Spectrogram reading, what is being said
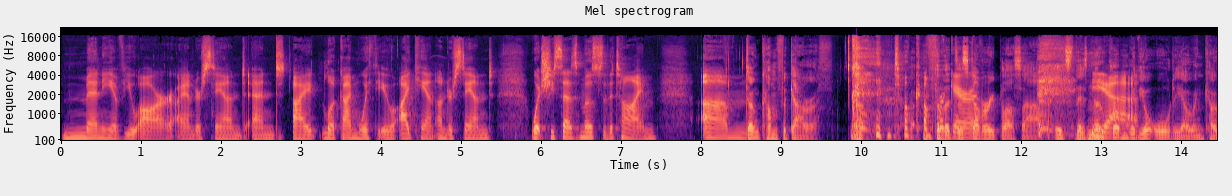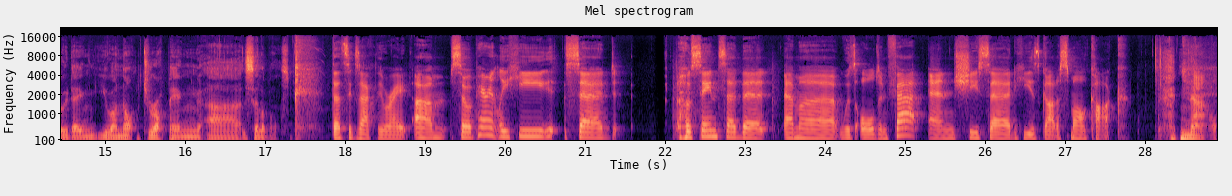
many of you are, I understand. And I look, I'm with you. I can't understand what she says most of the time. Don't come for Gareth. Don't come for Gareth. for, the Gareth. Discovery Plus app. It's there's no Yeah. problem with your audio encoding. You are not dropping uh, syllables. That's exactly right. Um, so apparently he said, Hossein said that Emma was old and fat, and she said he's got a small cock. Now,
